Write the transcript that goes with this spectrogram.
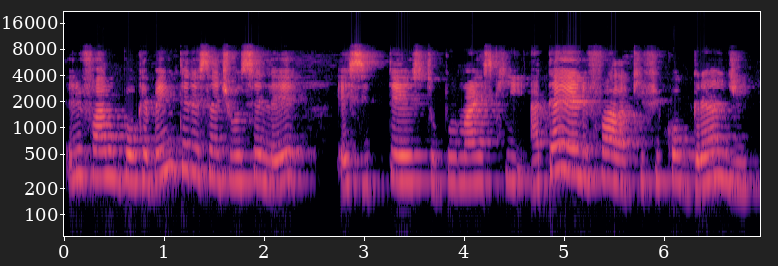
Ele fala um pouco, é bem interessante você ler esse texto, por mais que até ele fala que ficou grande,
